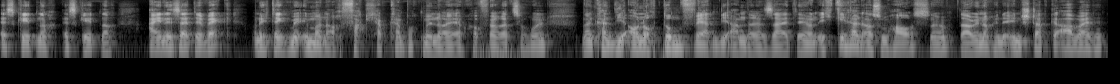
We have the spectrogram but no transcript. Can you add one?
es geht noch, es geht noch. Eine Seite weg und ich denke mir immer noch, fuck, ich habe keinen Bock mehr, neue Kopfhörer zu holen. Und dann kann die auch noch dumpf werden, die andere Seite. Und ich gehe halt aus dem Haus, ne? da habe ich noch in der Innenstadt gearbeitet.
